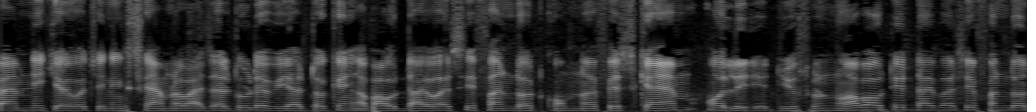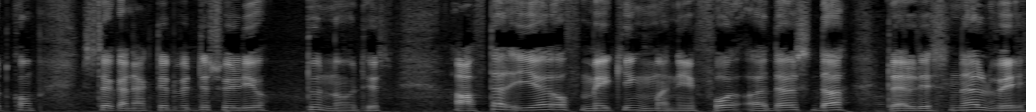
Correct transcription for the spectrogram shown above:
I'm Nick. You're watching Scam Advisor. Today we are talking about DiversyFund.com. Now, if it's scam or legit, you should know about it. DiversyFund.com. Stay connected with this video to know this. After a year of making money for others the traditional way,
